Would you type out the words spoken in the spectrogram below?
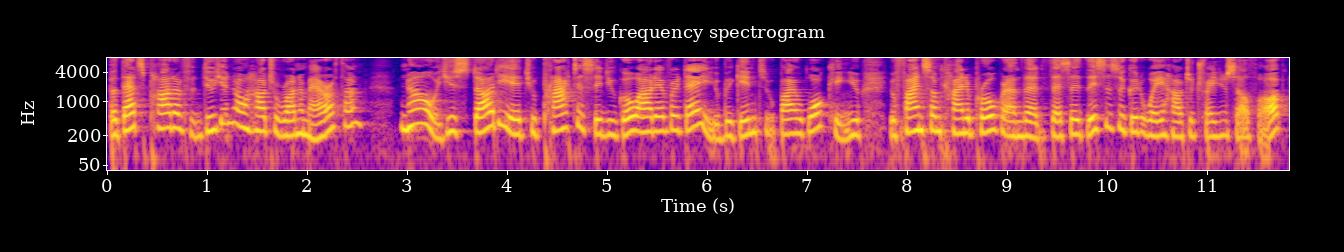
But that's part of. Do you know how to run a marathon? No, you study it, you practice it, you go out every day, you begin to by walking, you you find some kind of program that, that says this is a good way how to train yourself up.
